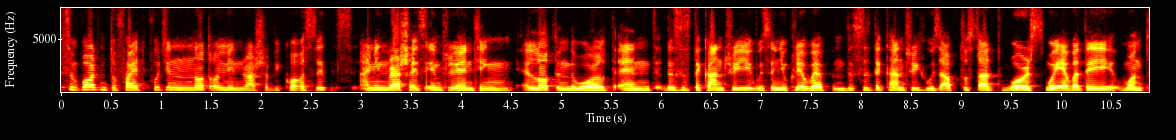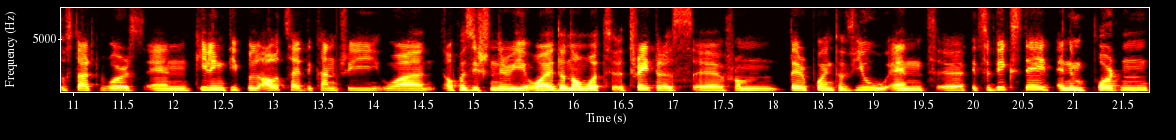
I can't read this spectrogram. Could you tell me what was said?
It's important to fight Putin not only in Russia because it's, I mean, Russia is influencing a lot in the world. And this is the country with a nuclear weapon. This is the country who is up to start wars wherever they want to start wars and killing people outside the country who are oppositionary or I don't know what uh, traitors uh, from their point of view. And uh, it's a big state and important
